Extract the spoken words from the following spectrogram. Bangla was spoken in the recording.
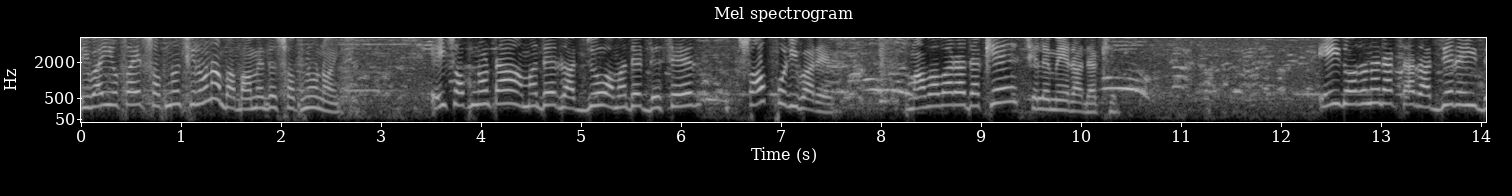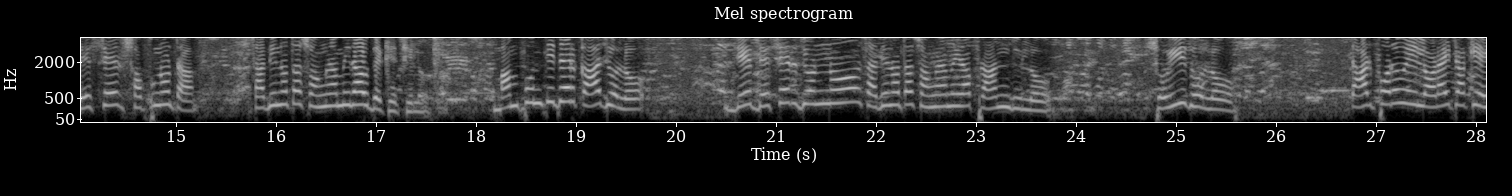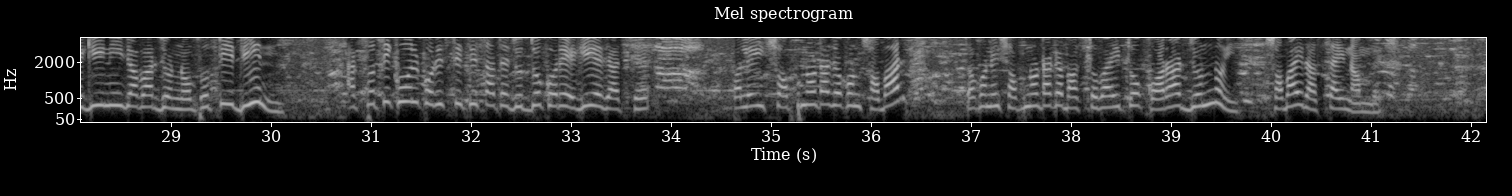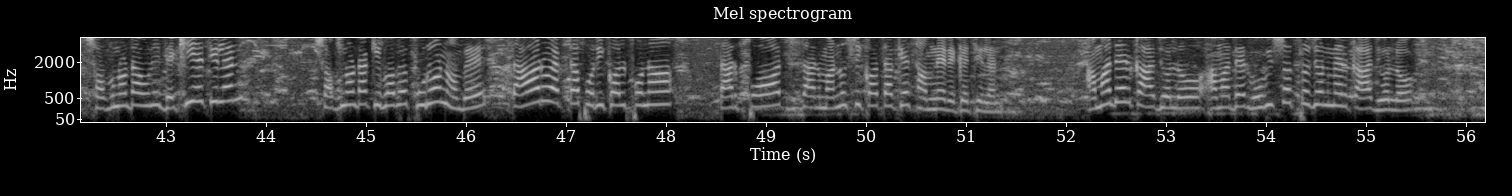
ডিওয়াইএফআইয়ের স্বপ্ন ছিল না বা বামেদের স্বপ্ন নয়। এই স্বপ্নটা আমাদের রাজ্য, আমাদের দেশের সব পরিবারের মা বাবারা দেখে ছেলে মেয়েরা দেখে। এই ধরনের একটা রাজ্যের, এই দেশের স্বপ্নটা স্বাধীনতা সংগ্রামীরাও দেখেছিল। বামপন্থীদের কাজ হলো যে দেশের জন্য স্বাধীনতা সংগ্রামীরা প্রাণ দিল, শহীদ হলো তারপরেও এই লড়াইটাকে এগিয়ে নিয়ে যাবার জন্য প্রতিদিন এক প্রতিকূল পরিস্থিতির সাথে যুদ্ধ করে এগিয়ে যাচ্ছে। ফলে এই স্বপ্নটা যখন সবার, তখন এই স্বপ্নটাকে বাস্তবায়িত করার জন্যই সবাই রাস্তায় নামবে। স্বপ্নটা উনি দেখিয়েছিলেন, স্বপ্নটা কীভাবে পূরণ হবে তারও একটা পরিকল্পনা, তার পথ, তার মানসিকতাকে সামনে রেখেছিলেন। আমাদের কাজ হলো, আমাদের ভবিষ্যৎ প্রজন্মের কাজ হলো,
